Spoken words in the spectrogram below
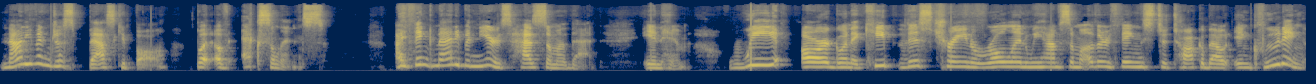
not even just basketball, but of excellence. I think Matty Beniers has some of that in him. We are going to keep this train rolling. We have some other things to talk about, including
